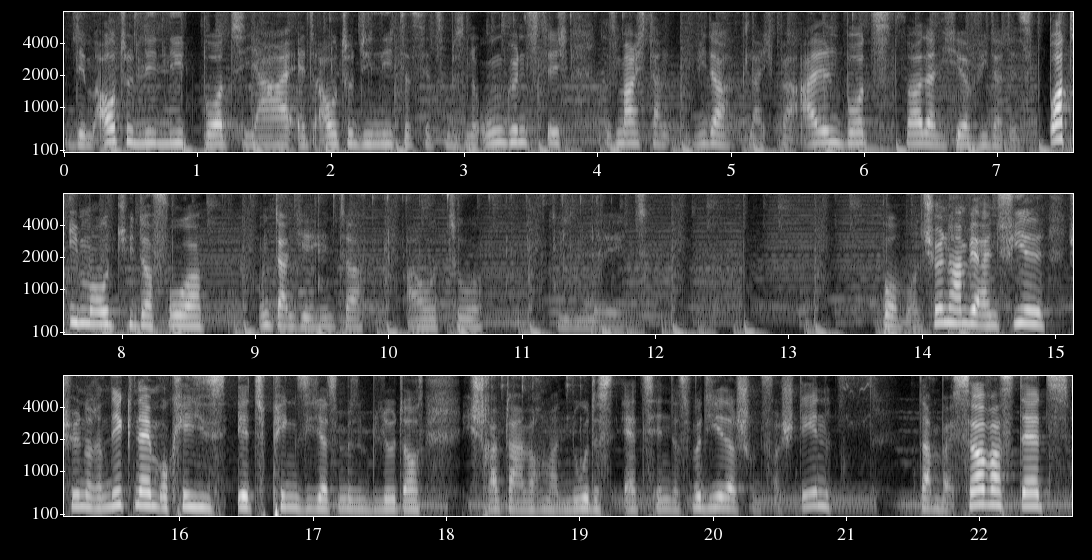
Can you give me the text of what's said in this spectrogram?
dem Auto-Delete-Bot. Ja, Add Auto-Delete, das ist jetzt ein bisschen ungünstig. Das mache ich dann wieder gleich bei allen Bots. So, dann hier wieder das Bot-Emoji davor und dann hier hinter Auto-Delete. Bumm. Und schön haben wir einen viel schöneren Nickname. Okay, dieses It Ping sieht jetzt ein bisschen blöd aus. Ich schreibe da einfach mal nur das Ad hin. Das wird jeder schon verstehen. Dann bei Server Stats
